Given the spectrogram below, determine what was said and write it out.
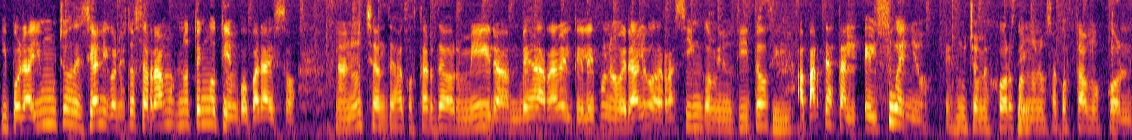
Y por ahí muchos decían, y con esto cerramos, no tengo tiempo para eso. La noche antes de acostarte a dormir, en vez de agarrar el teléfono ver algo, agarrar cinco minutitos. Sí. Aparte hasta el, el sueño es mucho mejor Sí. cuando nos acostamos con,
